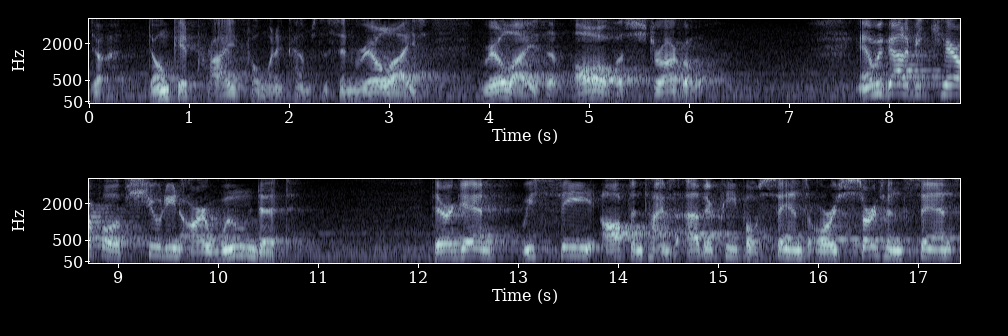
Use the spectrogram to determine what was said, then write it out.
Don't get prideful when it comes to sin. Realize, realize that all of us struggle. And we've got to be careful of shooting our wounded. There again, we see oftentimes other people's sins or certain sins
